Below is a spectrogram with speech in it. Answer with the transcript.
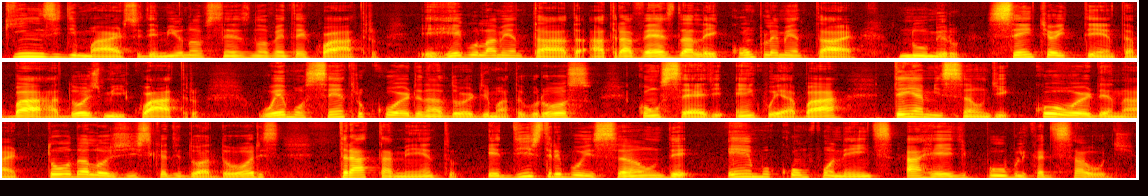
15 de março de 1994 e regulamentada através da Lei Complementar número 180/2004, o Hemocentro Coordenador de Mato Grosso, com sede em Cuiabá, tem a missão de coordenar toda a logística de doadores, tratamento e distribuição de hemocomponentes à rede pública de saúde.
